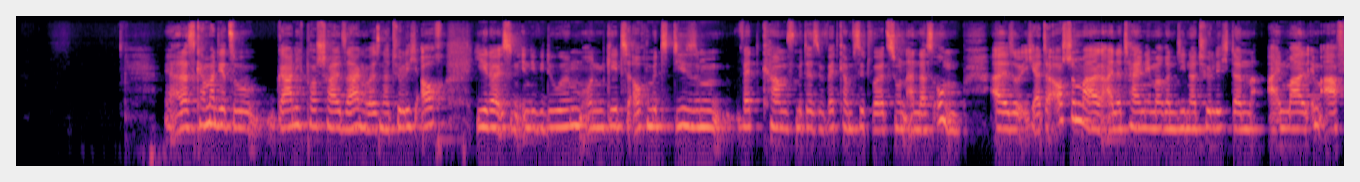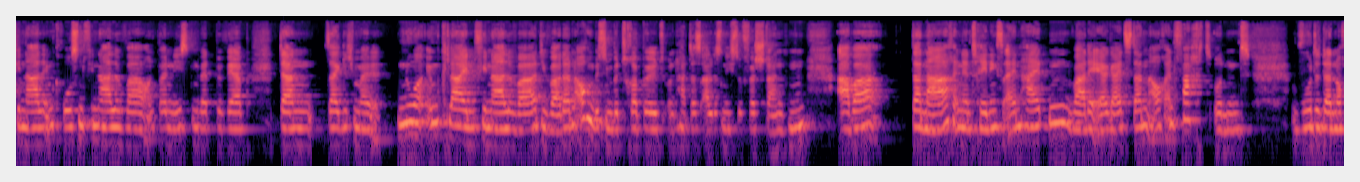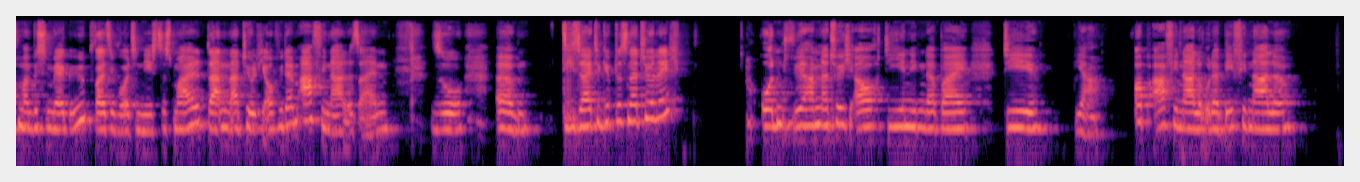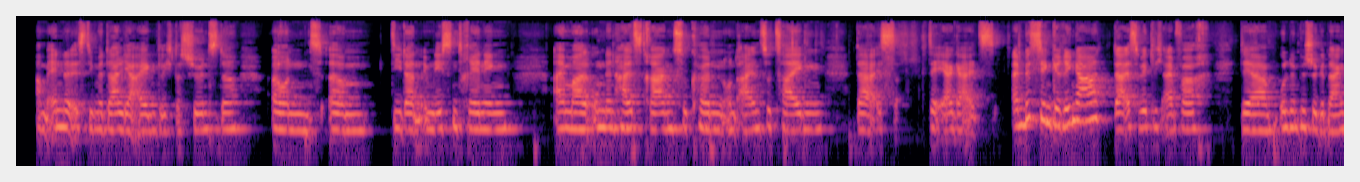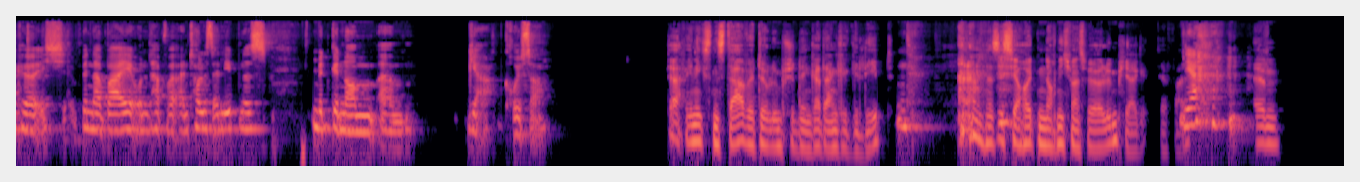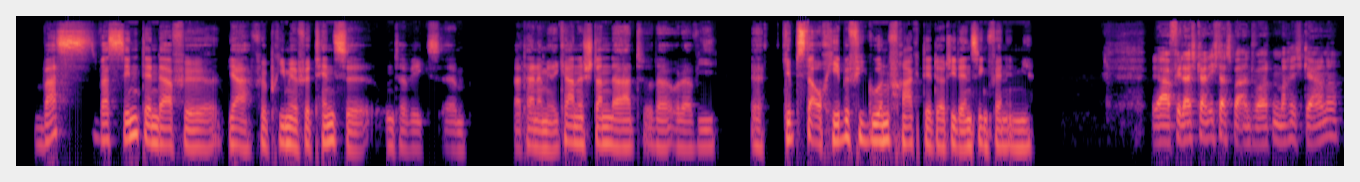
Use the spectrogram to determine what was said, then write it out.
Ja, das kann man jetzt so gar nicht pauschal sagen, weil es natürlich auch, jeder ist ein Individuum und geht auch mit diesem Wettkampf, mit der Wettkampfsituation anders um. Also ich hatte auch schon mal eine Teilnehmerin, die natürlich dann einmal im A-Finale, im großen Finale war und beim nächsten Wettbewerb dann, sage ich mal, nur im kleinen Finale war. Die war dann auch ein bisschen betröppelt und hat das alles nicht so verstanden. Aber danach in den Trainingseinheiten war der Ehrgeiz dann auch entfacht und wurde dann noch mal ein bisschen mehr geübt, weil sie wollte nächstes Mal dann natürlich auch wieder im A-Finale sein. So, ähm, die Seite gibt es natürlich. Und wir haben natürlich auch diejenigen dabei, die, ja, ob A-Finale oder B-Finale, am Ende ist die Medaille eigentlich das Schönste. Und ähm, die dann im nächsten Training einmal um den Hals tragen zu können und allen zu zeigen, da ist der Ehrgeiz ein bisschen geringer. Da ist wirklich einfach der olympische Gedanke, ich bin dabei und habe ein tolles Erlebnis mitgenommen, ähm, ja, größer. Ja, wenigstens da wird der olympische Gedanke gelebt. Das ist ja heute noch nicht mal für Olympia der Fall. Ja. Ähm, was, was sind denn da für, ja, für primär für Tänze unterwegs? Ähm, Lateinamerikanisch Standard oder, oder wie? Äh, Gibt da auch Hebefiguren, fragt der Dirty Dancing Fan in mir. Ja, vielleicht kann ich das beantworten, mache ich gerne.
